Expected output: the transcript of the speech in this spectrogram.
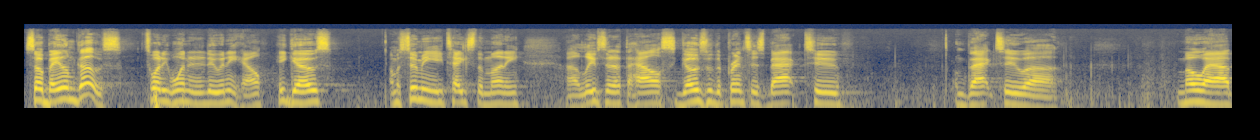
So Balaam goes. That's what he wanted to do anyhow. He goes. I'm assuming he takes the money, uh, leaves it at the house, goes with the princes back to back to uh, Moab,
